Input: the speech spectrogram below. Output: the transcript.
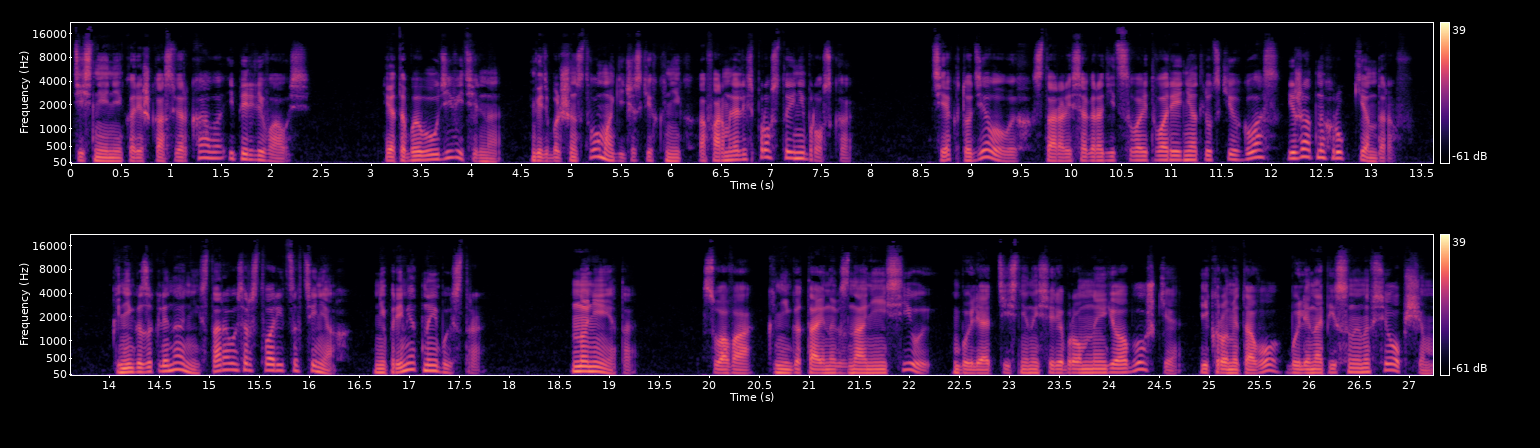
Тиснение корешка сверкало и переливалось. Это было удивительно, ведь большинство магических книг оформлялись просто и неброско. Те, кто делал их, старались оградить свои творения от людских глаз и жадных рук кендеров. Книга заклинаний старалась раствориться в тенях, неприметно и быстро. Но не это. Слова «книга тайных знаний и силы» были оттиснены серебром на ее обложке и, кроме того, были написаны на всеобщем.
